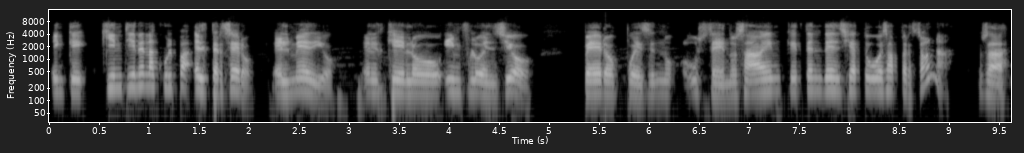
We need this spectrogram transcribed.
en que quién tiene la culpa, el tercero, el medio, el que lo influenció. Pero pues no, ustedes no saben qué tendencia tuvo esa persona. O sea,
